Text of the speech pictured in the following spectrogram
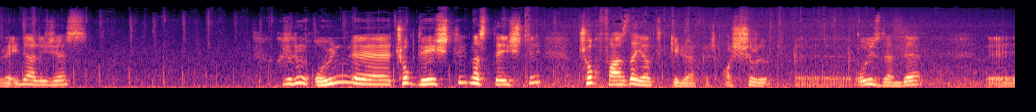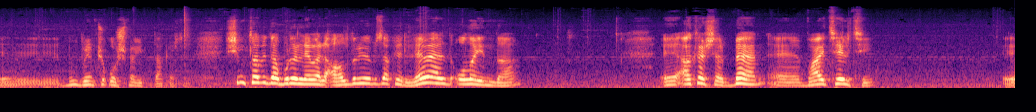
Böyle ilerleyeceğiz. Dedim oyun e, çok değişti. Nasıl değişti? Çok fazla yaratık geliyor arkadaşlar. Aşırı. E, o yüzden de e, bu benim çok hoşuma gitti arkadaşlar. Şimdi tabii da burada level aldırıyor bize arkadaşlar. Level olayında e, arkadaşlar ben e, Vitality e,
